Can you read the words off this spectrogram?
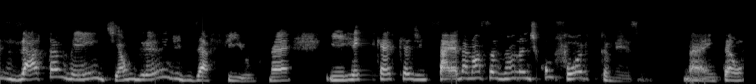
Exatamente, é um grande desafio, né? E requer que a gente saia da nossa zona de conforto mesmo. Né? Então,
